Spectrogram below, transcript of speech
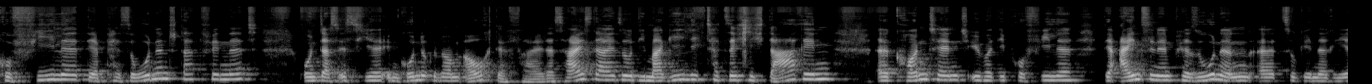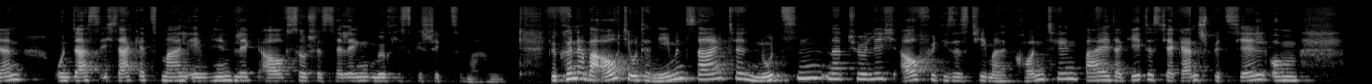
Profile der Personen stattfindet. Und das ist hier im Grunde genommen auch der Fall. Das heißt also, die Magie liegt tatsächlich darin, äh, Content über die Profile der einzelnen Personen äh, zu generieren und das, ich sage jetzt mal, im Hinblick auf Social Selling möglichst geschickt zu machen. Wir können aber auch die Unternehmensseite nutzen, natürlich auch für dieses Thema Content, weil da geht es ja ganz speziell um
